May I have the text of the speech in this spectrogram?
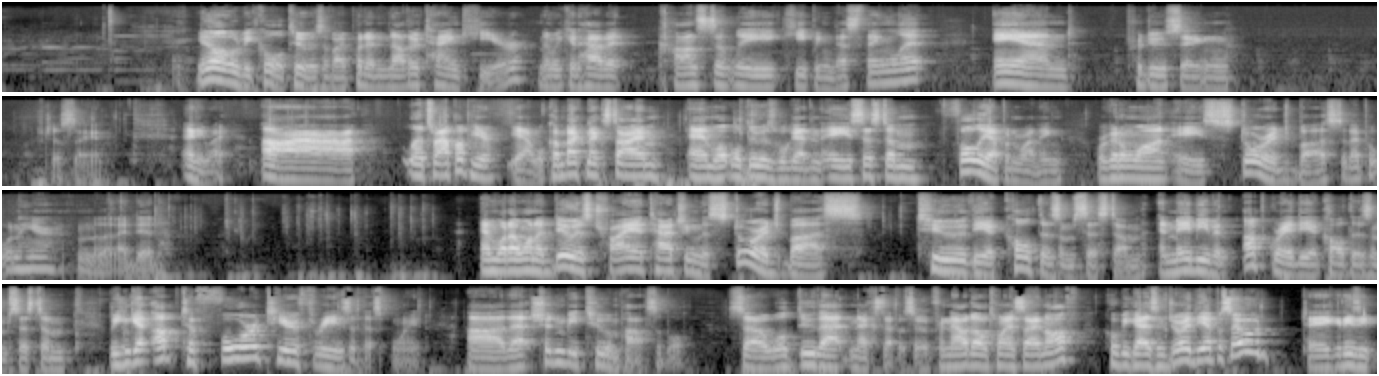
you know what would be cool too is if I put another tank here, then we could have it constantly keeping this thing lit and producing. Just saying. Anyway, uh, let's wrap up here. Yeah, we'll come back next time, and what we'll do is we'll get an A system fully up and running. We're going to want a storage bus. Did I put one here? I don't know that I did. And what I want to do is try attaching the storage bus to the occultism system and maybe even upgrade the occultism system. We can get up to four tier threes at this point. Uh, that shouldn't be too impossible. So we'll do that next episode. For now, Direwolf20 sign off. Hope you guys enjoyed the episode. Take it easy.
